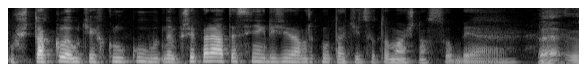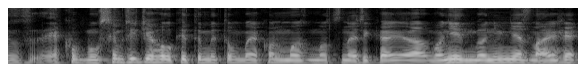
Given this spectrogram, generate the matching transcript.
už takhle u těch kluků. Nepřipadáte si někdy, že vám řeknu, tati, co to máš na sobě? Ne, jako musím říct, že holky to mi to tomu jako moc, moc neříkají a oni, oni mě znají, že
